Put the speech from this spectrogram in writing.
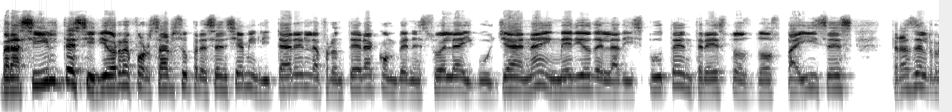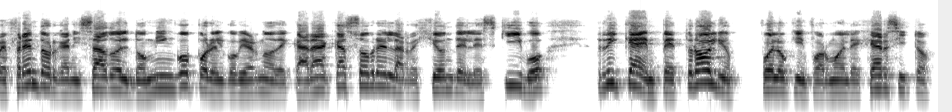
Brasil decidió reforzar su presencia militar en la frontera con Venezuela y Guyana en medio de la disputa entre estos dos países tras el refrendo organizado el domingo por el gobierno de Caracas sobre la región del Esquivo, rica en petróleo, fue lo que informó el ejército.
